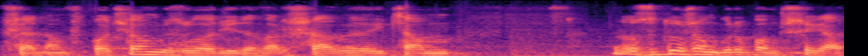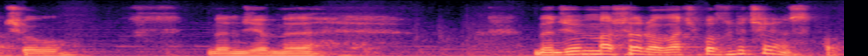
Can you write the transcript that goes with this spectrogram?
wsiadam w pociąg z Łodzi do Warszawy i tam no, z dużą grupą przyjaciół będziemy, będziemy maszerować po zwycięstwo.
